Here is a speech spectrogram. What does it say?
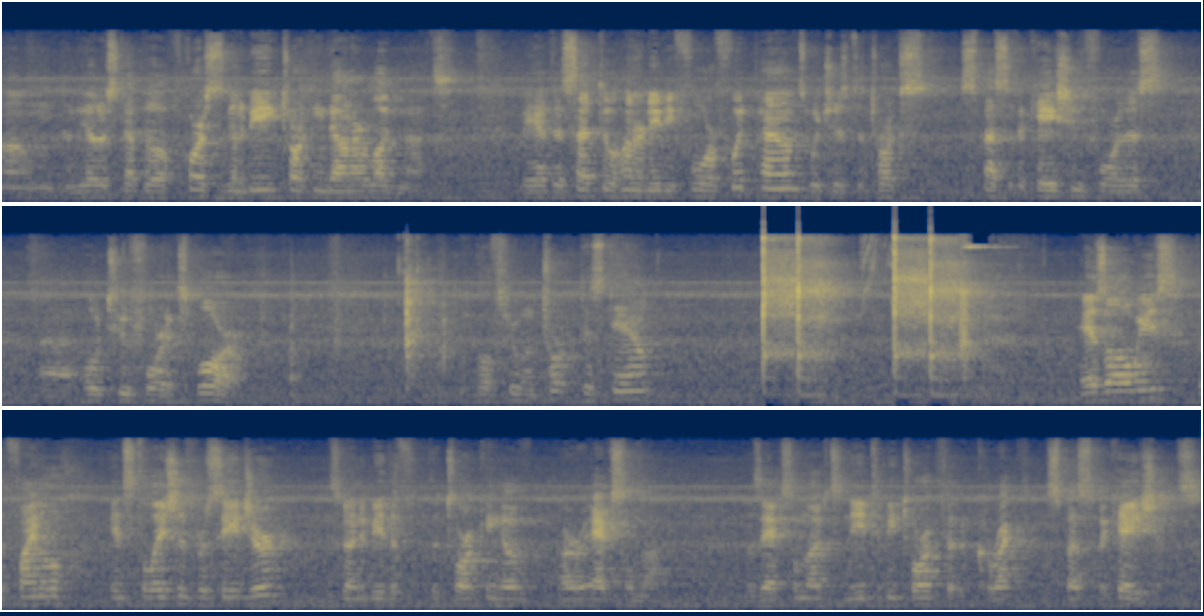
Um, and the other step, of course, is going to be torquing down our lug nuts. We have this set to 184 foot-pounds, which is the torque specification for this uh, 02 Ford Explorer. Go through and torque this down. As always, the final installation procedure is going to be the, the torquing of our axle nut. Those axle nuts need to be torqued to the correct specifications.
